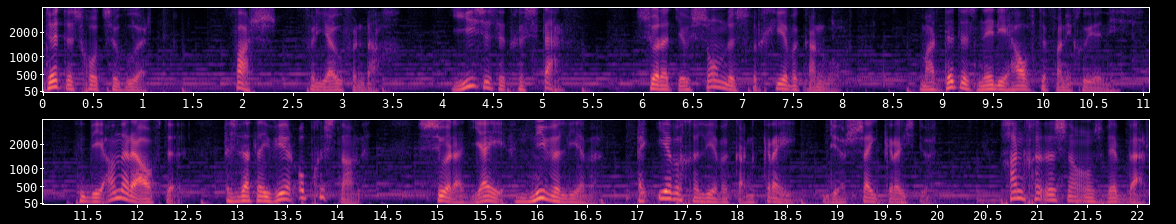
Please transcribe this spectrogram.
Dit is God se woord vars vir jou vandag. Jesus het gesterf sodat jou sondes vergewe kan word. Maar dit is net die helfte van die goeie nuus. Die ander helfte is dat hy weer opgestaan het sodat jy 'n nuwe lewe, 'n ewige lewe kan kry deur sy kruisdood. Gaan gerus na ons webwerf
